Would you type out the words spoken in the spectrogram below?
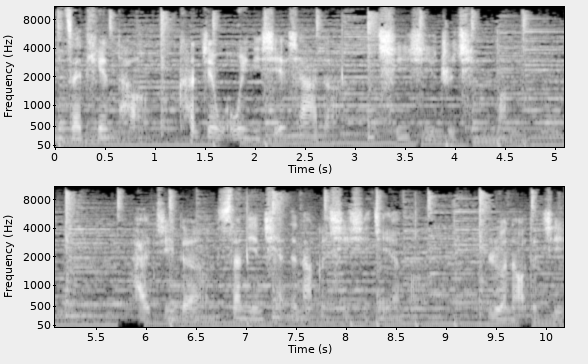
你在天堂看见我为你写下的七夕之情吗？还记得三年前的那个七夕节吗？热闹的街，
